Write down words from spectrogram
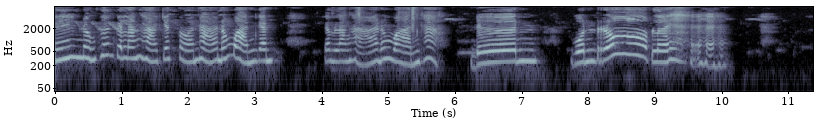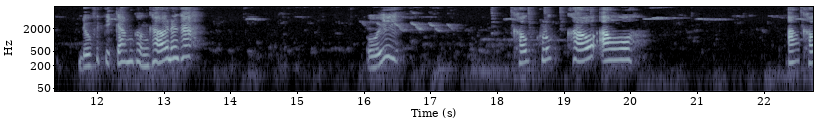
นึงน้องเพื่อนกำลังหาจะสอนหาน้ำหวานกันกำลังหาน้ำหวานค่ะ เดินวนรอบเลย ดูพฤติกรรมของเขานะคะ อุ้ย เขาคลุกเขาเอาเอาเขา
